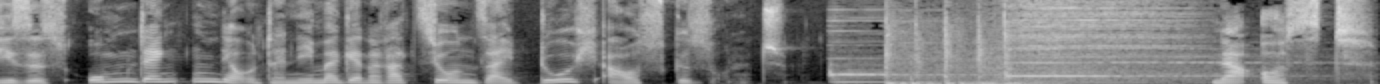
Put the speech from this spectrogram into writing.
Dieses Umdenken der Unternehmergeneration sei durchaus gesund. Nahost.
